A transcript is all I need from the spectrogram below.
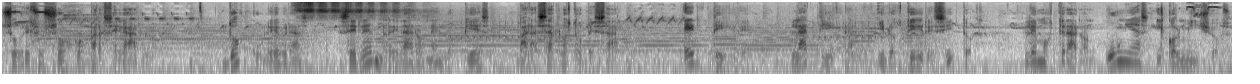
sobre sus ojos para cegarlo. Dos culebras se le enredaron en los pies para hacerlo tropezar. El tigre, la tigra y los tigrecitos le mostraron uñas y colmillos,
